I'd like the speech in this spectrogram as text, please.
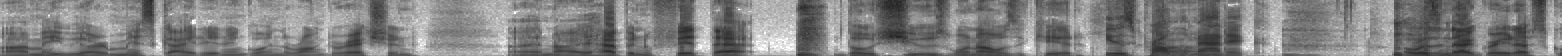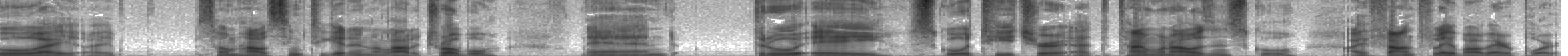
Uh, maybe are misguided and going the wrong direction and I happened to fit that those shoes when I was a kid. He was problematic. Um, I wasn't that great at school. I, I somehow seemed to get in a lot of trouble, and through a school teacher at the time when I was in school, I found Flabob Airport,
